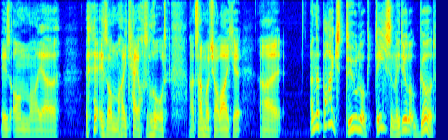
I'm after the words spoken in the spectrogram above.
is on my uh, is on my Chaos Lord. That's how much I like it. Uh, and the bikes do look decent. They do look good.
